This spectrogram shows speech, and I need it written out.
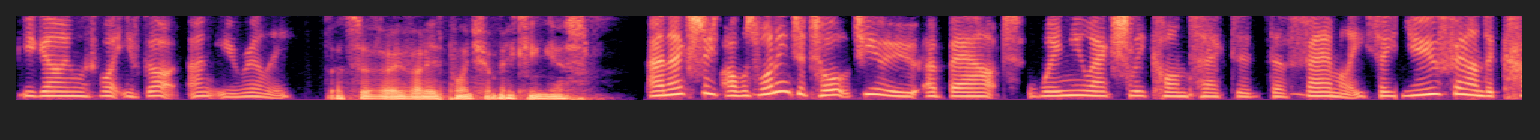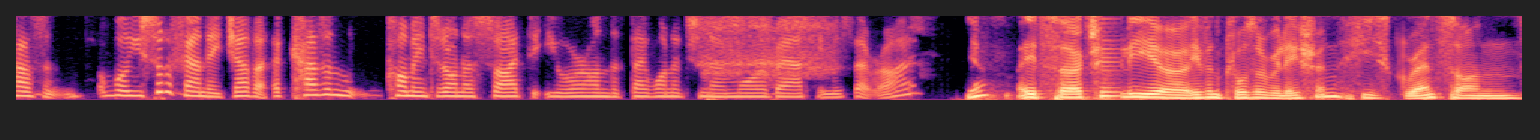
you're going with what you've got, aren't you, really? That's a very valid point you're making, yes. And actually, I was wanting to talk to you about when you actually contacted the family. So you found a cousin. Well, you sort of found each other. A cousin commented on a site that you were on that they wanted to know more about him. Is that right? Yeah, it's actually uh, even closer relation. His grandson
